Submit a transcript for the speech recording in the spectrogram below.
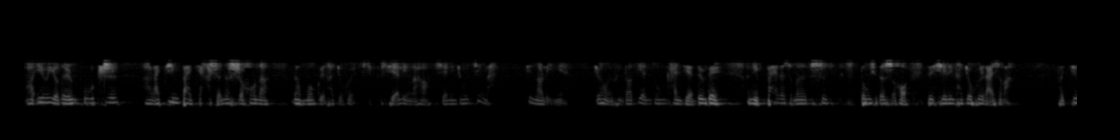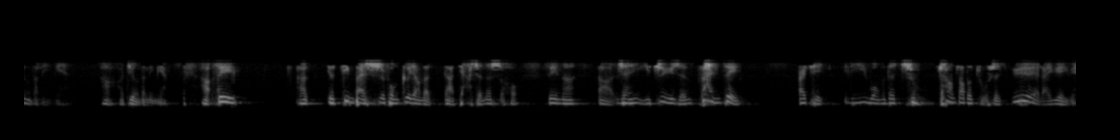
啊，因为有的人无知啊来敬拜假神的时候呢，那魔鬼他就会邪灵了哈，邪灵就会进来进到里面，就像我们到殿中看见对不对？你拜的什么是东西的时候，这邪灵他就会来什么，会进入到里面啊，会进入到里面。好，所以啊，就敬拜侍奉各样的啊假神的时候。所以呢，啊，人以至于人犯罪，而且离我们的主创造的主是越来越远。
